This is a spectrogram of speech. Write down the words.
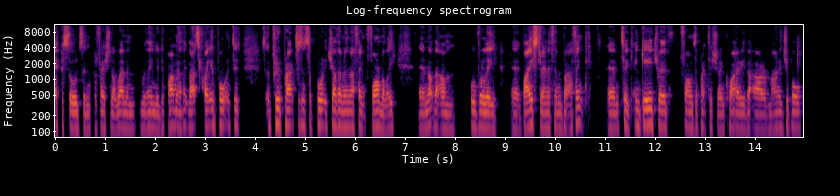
episodes and professional learning within your department, I think that's quite important to improve practice and support each other. And I think formally, uh, not that I'm overly uh, biased or anything, but I think um, to engage with forms of practitioner inquiry that are manageable,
